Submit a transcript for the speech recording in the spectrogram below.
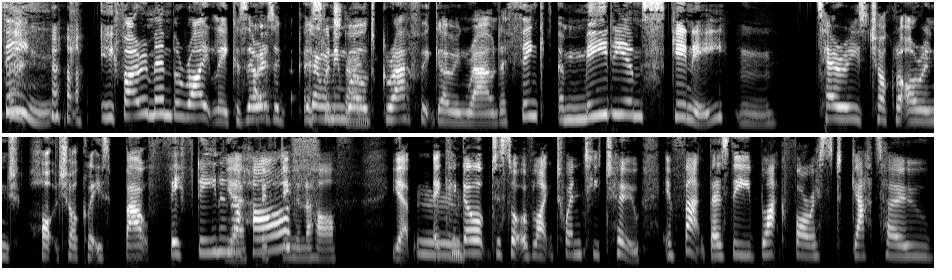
think, if I remember rightly, because there I- is a, I a don't want to Slimming. World graphic going round, I think a medium skinny Mm. Terry's chocolate orange hot chocolate is about 15 and yeah, a half. 15 and a half. Yeah, it can go up to sort of like 22. In fact, there's the Black Forest Gateau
